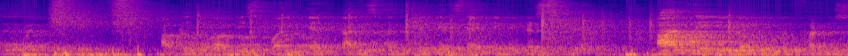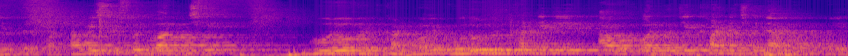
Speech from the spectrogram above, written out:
આપણે જવાબ વીસ પોઈન્ટ તેતાલીસ પંચોતેર સેન્ટીમીટર સ્ક્વેર આ થઈ લઘુ વૃત્તખંડનું ક્ષેત્રફળ હવે શું શોધવાનું છે? ગુરુ વૃત્તખંડ હવે ગુરુ વૃત્તખંડ એટલે આ ઉપરનો જે ખંડ છે ને આ મોટો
